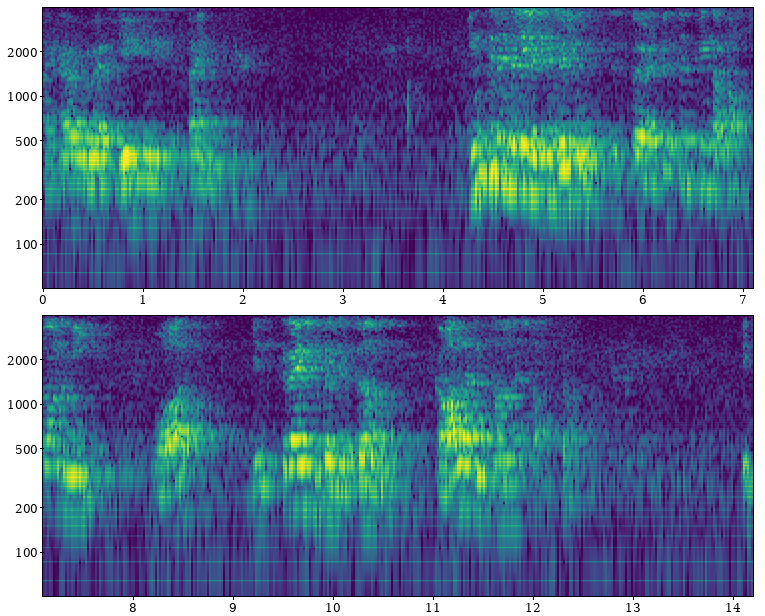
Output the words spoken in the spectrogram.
I have uh, eight minutes of time. Incidentally, let me tell you, this uh, discipline of astronomy was described by the term Kala Vidhana Shastra. Okay.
